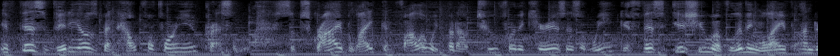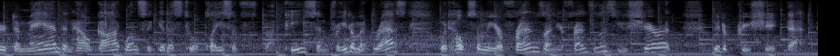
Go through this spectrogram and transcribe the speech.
if this video has been helpful for you, press subscribe, like, and follow. We put out two for the curious as a week. If this issue of living life under demand and how God wants to get us to a place of uh, peace and freedom and rest would help some of your friends on your friends list, you share it, we'd appreciate that.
